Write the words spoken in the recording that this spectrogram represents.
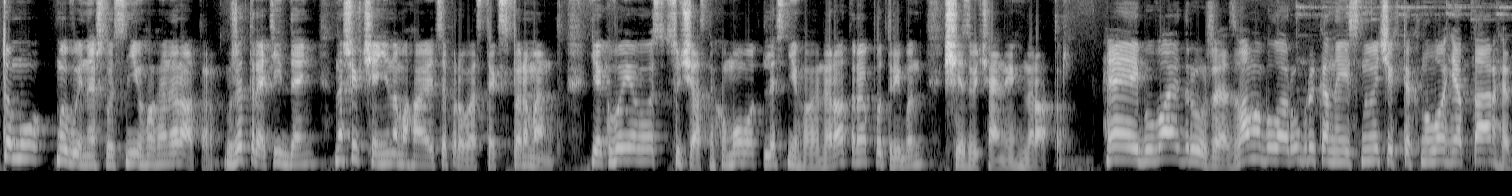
Тому ми винайшли снігогенератор. Вже третій день наші вчені намагаються провести експеримент. Як виявилось, в сучасних умовах для снігогенератора потрібен ще звичайний генератор. Гей, бувай, друже! З вами була рубрика неіснуючих технологій Апtarget.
